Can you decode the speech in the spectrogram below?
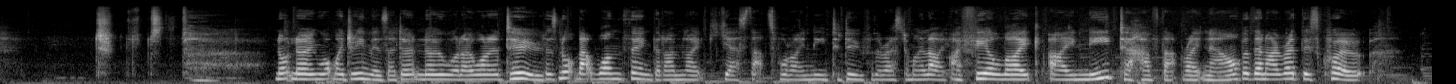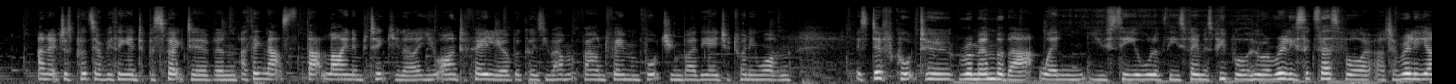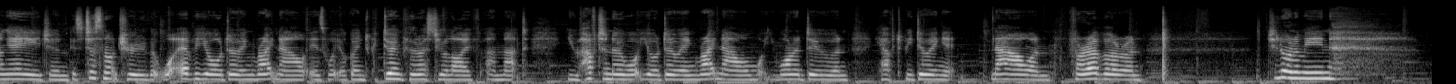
not knowing what my dream is. I don't know what I want to do. There's not that one thing that I'm like, yes, that's what I need to do for the rest of my life. I feel like I need to have that right now. But then I read this quote and it just puts everything into perspective and I think that's that line in particular, you aren't a failure because you haven't found fame and fortune by the age of 21 it's difficult to remember that when you see all of these famous people who are really successful at a really young age and it's just not true that whatever you're doing right now is what you're going to be doing for the rest of your life and that you have to know what you're doing right now and what you want to do and you have to be doing it now and forever and do you know what I mean?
